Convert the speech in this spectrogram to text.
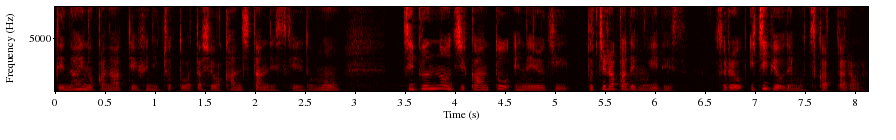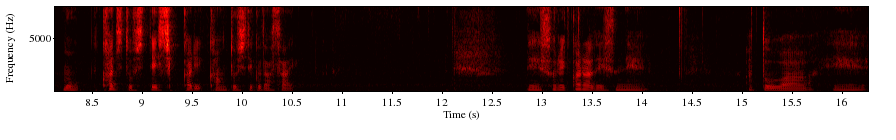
てないのかなっていうふうにちょっと私は感じたんですけれども自分の時間とエネルギーどちらかでもいいですそれを1秒でも使ったらもう家事としてしっかりカウントしてくださいでそれからですねあとは、え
